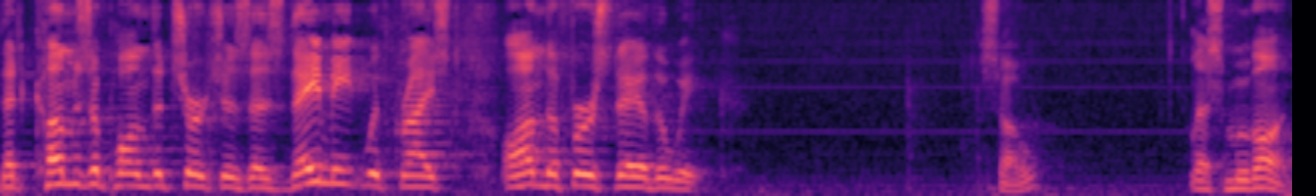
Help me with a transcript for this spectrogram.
that comes upon the churches as they meet with Christ on the first day of the week. So, let's move on.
